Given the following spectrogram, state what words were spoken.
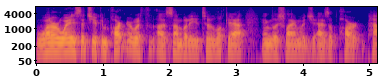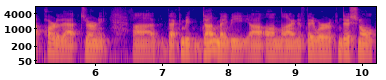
What are ways that you can partner with uh, somebody to look at English language as a part part of that journey? Uh, that can be done maybe uh, online if they were conditional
